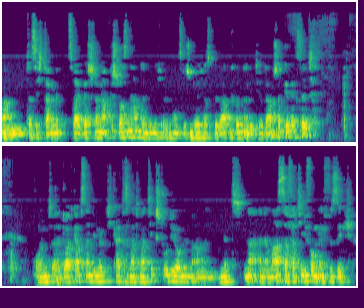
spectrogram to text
ähm, dass ich dann mit zwei Bachelorn abgeschlossen habe. Dann bin ich irgendwann zwischendurch aus privaten Gründen an die TU Darmstadt gewechselt. Und äh, dort gab es dann die Möglichkeit, das Mathematikstudium ähm, mit einer, einer Mastervertiefung in Physik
